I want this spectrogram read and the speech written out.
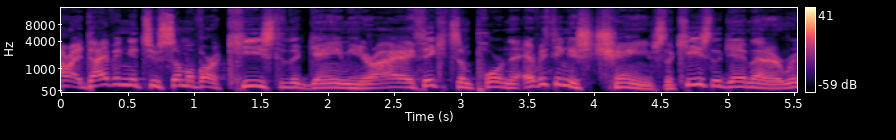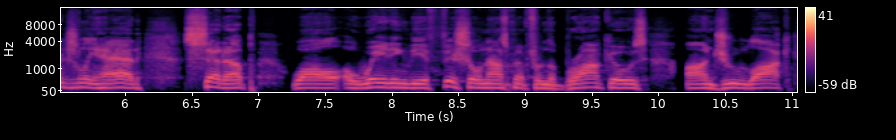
All right, diving into some of our keys to the game here, I think it's important that everything has changed. The keys to the game that I originally had set up while awaiting the official announcement from the Broncos on Drew Lock,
